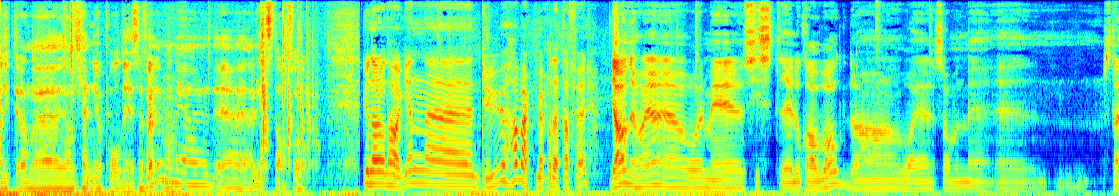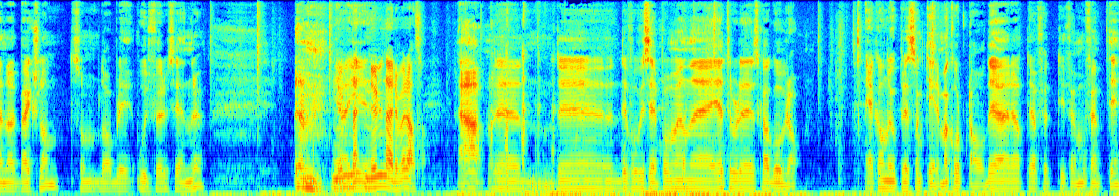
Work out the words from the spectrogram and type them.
litt. Han, han kjenner jo på det, selvfølgelig, men jeg, det er litt stas òg. Gunnar Odd Hagen, du har vært med på dette før? Ja, det har jeg. Jeg var med siste lokalvalg. Da var jeg sammen med eh, Steinar Bergsland, som da ble ordfører senere. Null, null nerver, altså? Ja, det, det, får vi se på, men jeg tror det skal gå bra. Jeg kan jo presentere meg kort, da. og Det er at jeg er født i 55.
